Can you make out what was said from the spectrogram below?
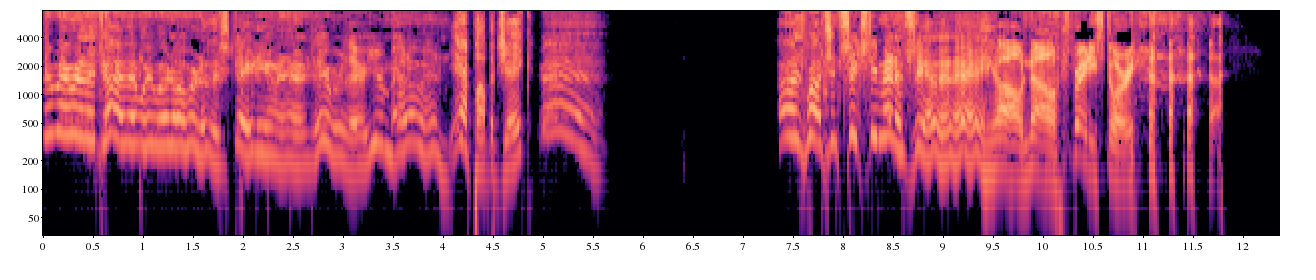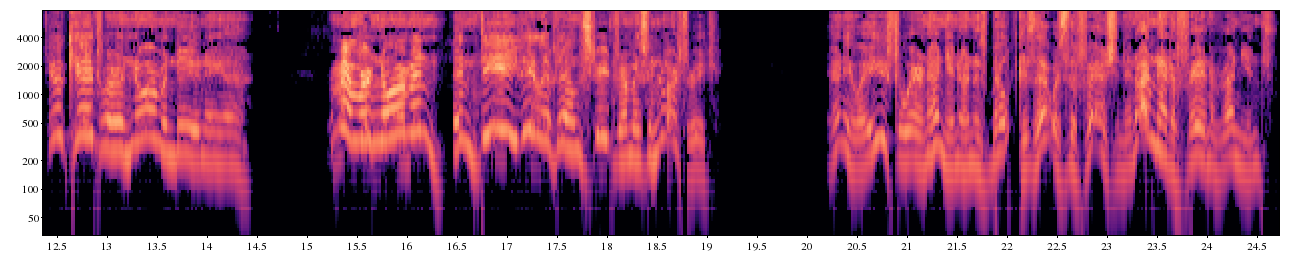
remember the time that we went over to the stadium and they were there? You met them, and Yeah, Papa Jake. yeah. I was watching 60 Minutes the other day. Oh, no. It's Brady's story. Two kids were in Normandy, and they, uh, remember Norman Indeed, he lived down the street from us in Northridge. Anyway, he used to wear an onion on his belt because that was the fashion, and I'm not a fan of onions.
